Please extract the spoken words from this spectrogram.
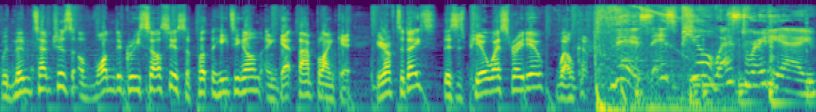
with minimum temperatures of 1 degree Celsius. So put the heating on and get that blanket you're up to date, this is Pure West Radio. Welcome. This is Pure West Radio.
